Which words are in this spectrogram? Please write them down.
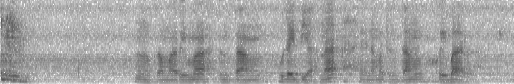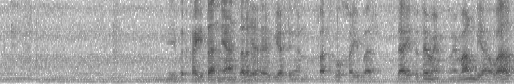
Hmm, kamari mah tentang Hudaybiyah nah, eh, nama tentang Khaybar. ini berkaitannya antara Iya. Hudaybiyah dengan Fathu Khaybar. Nah itu teh mem- memang di awal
